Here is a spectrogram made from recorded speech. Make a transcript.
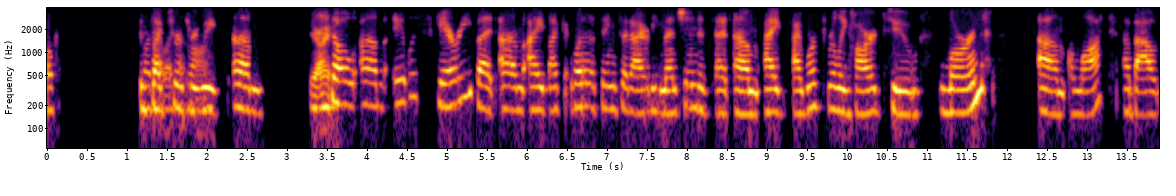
Okay. It's Well, like two or three long. weeks. Um, Yeah, I, So um, it was scary, but um, I like one of the things that I already mentioned is that um, I I worked really hard to learn um, a lot about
